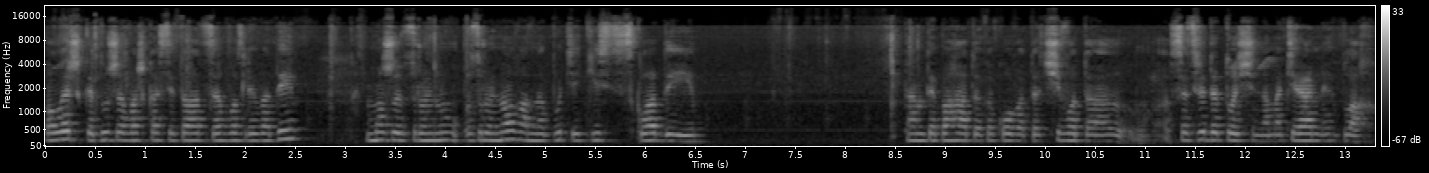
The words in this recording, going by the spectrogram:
Олешки дуже важка ситуація возле води. Можуть зруйну, зруйновано бути якісь склади. Там, де багато какого-то чого-то сосредоточено матеріальних благ.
